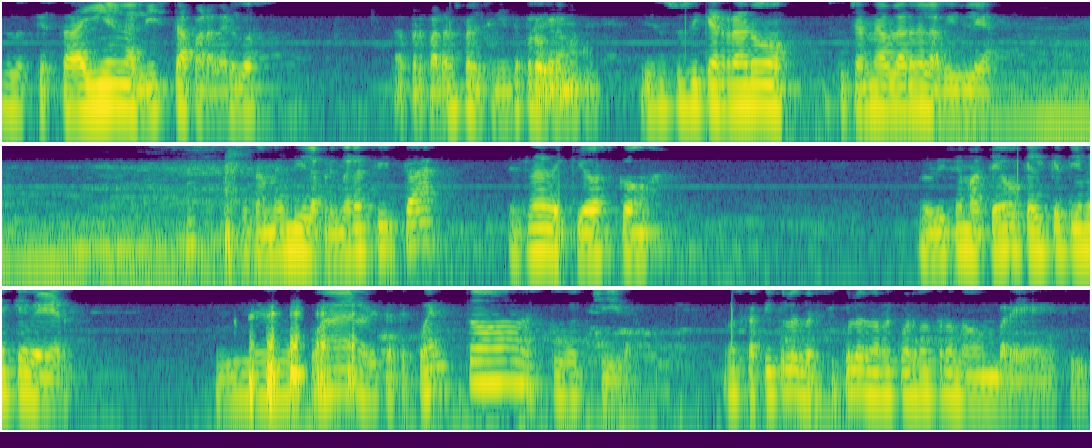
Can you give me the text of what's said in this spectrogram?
de los que está ahí en la lista para verlos. Para prepararnos para el siguiente programa. Dice Susi que es raro escucharme hablar de la Biblia. Dice también di la primera cita es la de kiosco. Lo dice Mateo que el que tiene que ver. Y luego, ¿cuál? Ahorita te cuento. Estuvo chida. Los capítulos, versículos, no recuerdo otro nombre. Sí,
